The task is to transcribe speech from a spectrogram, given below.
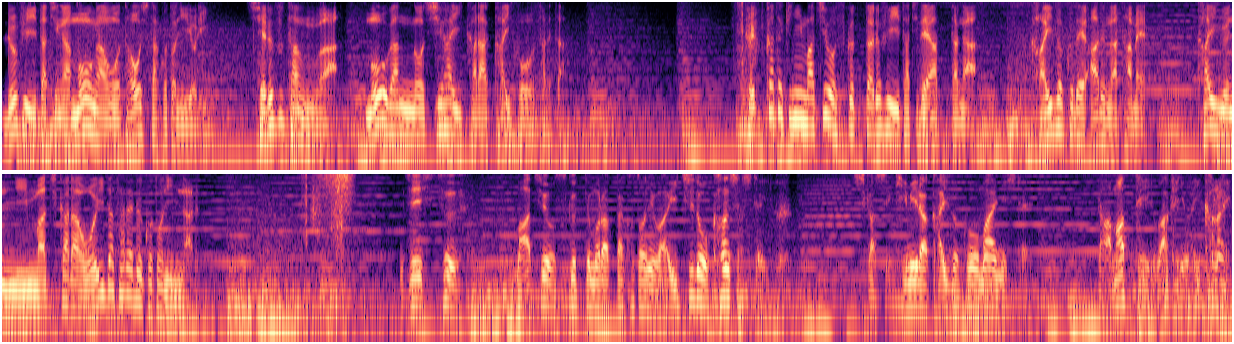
ルフィたちがモーガンを倒したことによりシェルズタウンはモーガンの支配から解放された。結果的に町を救ったルフィたちであったが海賊であるがため海軍に町から追い出されることになる。実質町を救ってもらったことには一度感謝している。しかし君ら海賊を前にして黙っているわけにはいかない。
